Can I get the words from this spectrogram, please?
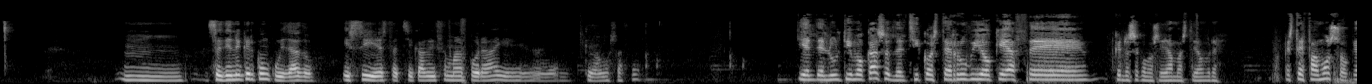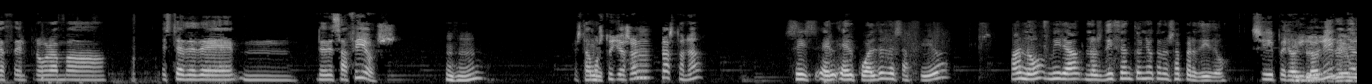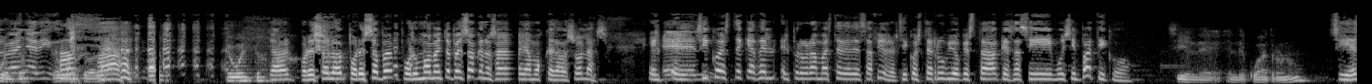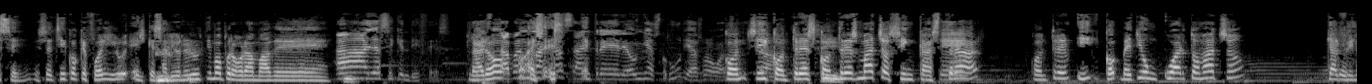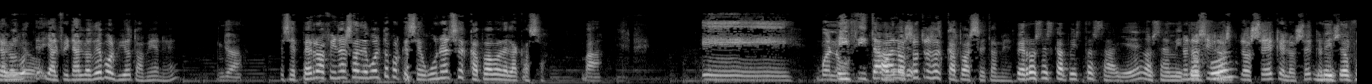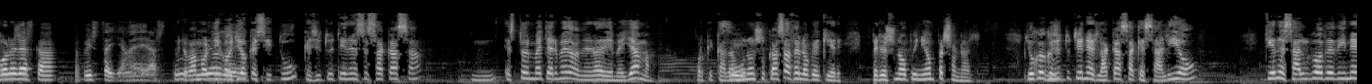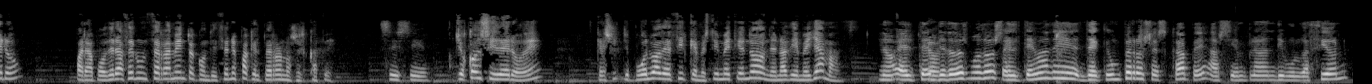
mm, se tiene que ir con cuidado. Y sí, esta chica lo hizo mal por ahí. eh, ¿Qué vamos a hacer? Y el del último caso, el del chico este rubio que hace, que no sé cómo se llama este hombre, este famoso que hace el programa este de, de, mm, de desafíos. ¿Estamos Sí. tú y yo solos, Tona? Sí, ¿el, ¿el cuál del desafío? Ah, no, mira, nos dice Antonio que nos ha perdido. Sí, pero Sí, ¿y pero Loli? lo he añadido. He vuelto, Ah, he vuelto. ya, por eso, lo- por eso, por un momento pensó que nos habíamos quedado solas. El, el El- chico este que hace el, el programa este de desafíos, el chico este rubio que está, que es así muy simpático. Sí, el de, el de cuatro, ¿no? Sí, ese, ese chico que fue el, el que salió en el último programa de, Ah, ya sé quién dices. Claro, Estaba en una es- es- casa entre León y Asturias o algo con, así. sí, con tres, con tres machos sin castrar, con tres, y metió un cuarto macho que al final lo, y al final lo devolvió también, ¿eh? Ya, Ese perro al final se ha devuelto porque según él se escapaba de la casa. va. Eh, bueno, e incitaba a a, los otros a escaparse también. Perros escapistas hay, ¿eh? O sea, mi No, no, sí, lo, lo sé, que lo sé, que lo sé, que Mitofol lo era sé. escapista, ya me dirás tú. Pero vamos, digo de- yo que si tú, que si tú tienes esa casa, mm, esto es meterme donde nadie me llama, porque cada Sí. uno en su casa hace lo que quiere, pero es una opinión personal. Yo creo que si tú tienes la casa que salió, tienes algo de dinero para poder hacer un cerramiento en condiciones para que el perro no se escape. Sí, sí. Yo considero, ¿eh? Que es- vuelvo a decir que me estoy metiendo donde nadie me llama. No, el te- Pero- de todos modos, el tema de, de que un perro se escape, así en plan divulgación,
